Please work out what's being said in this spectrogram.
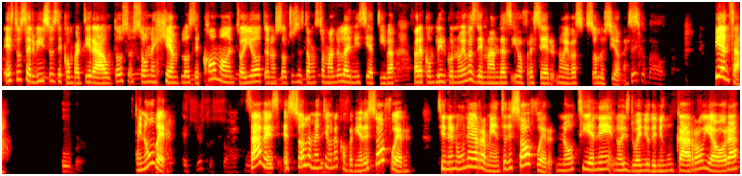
Estos servicios de compartir autos son ejemplos de cómo en Toyota nosotros estamos tomando la iniciativa para cumplir con nuevas demandas y ofrecer nuevas soluciones. Piensa en Uber. ¿Sabes? Es solamente una compañía de software. Tienen una herramienta de software. No tiene, no es dueño de ningún carro y ahora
